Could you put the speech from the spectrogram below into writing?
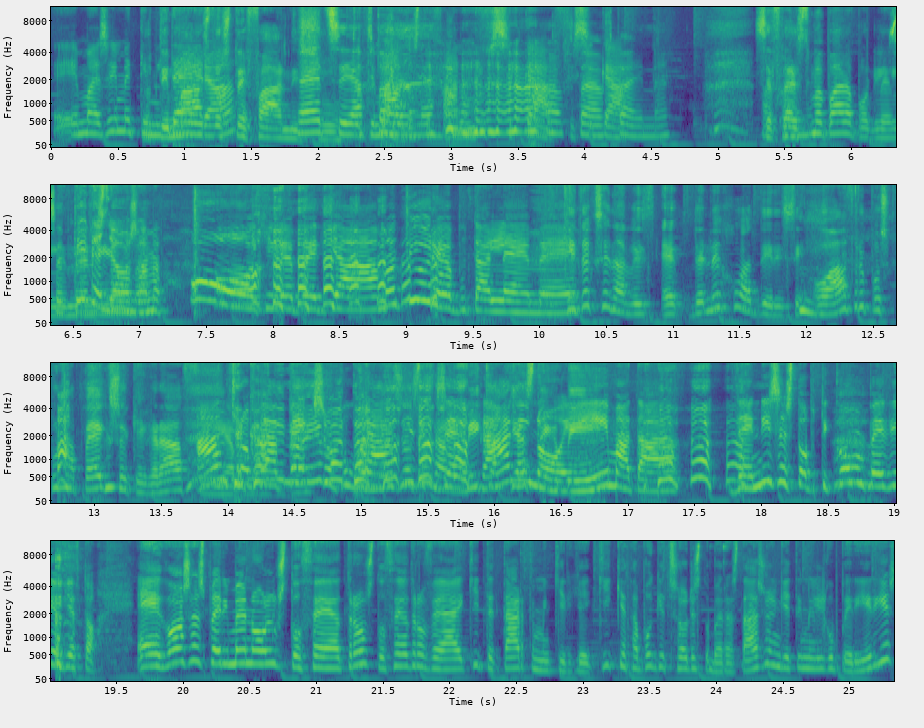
ε, μαζί με τη μητέρα... Προτιμάς το στεφάνι σου. Έτσι, αυτό είναι. στεφάνι, φυσικά, φυσικά. Αυτά, είναι. Σε ευχαριστούμε πάρα πολύ, Ελένη. Τι τελειώσαμε; Όχι, ρε παιδιά, μα τι ωραία που τα λέμε. Κοίταξε να δεις, ε, δεν έχω αντίρρηση. Ο άνθρωπος που είναι απ' έξω και γράφει. Άνθρωπο απ' έξω που γράφεις, δεν ξέρω, κάνει νοήματα. δεν είσαι στο οπτικό μου πεδίο γι' αυτό. Εγώ σας περιμένω όλους στο θέατρο, στο θέατρο Βεάκη, Τετάρτη με Κυριακή και θα πω και τις ώρες των περαστάσεων γιατί είναι λίγο περίεργες.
